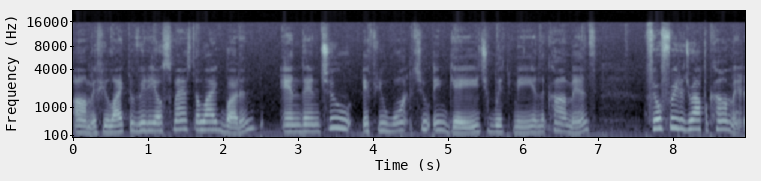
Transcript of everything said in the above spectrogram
Um, if you like the video, smash the like button. And then, two, if you want to engage with me in the comments, feel free to drop a comment.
